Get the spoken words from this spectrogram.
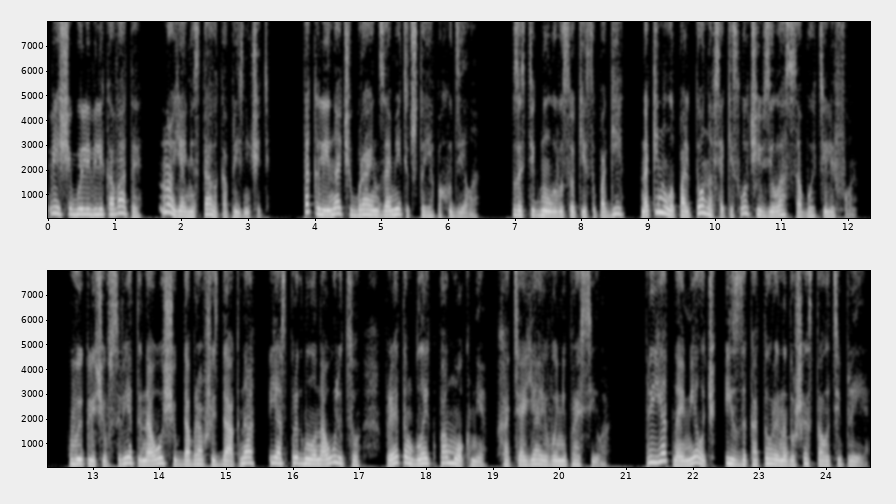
Вещи были великоваты, но я не стала капризничать. Так или иначе, Брайан заметит, что я похудела. Застегнула высокие сапоги, накинула пальто, на всякий случай взяла с собой телефон. Выключив свет и на ощупь добравшись до окна, я спрыгнула на улицу, при этом Блейк помог мне, хотя я его не просила. Приятная мелочь, из-за которой на душе стало теплее.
